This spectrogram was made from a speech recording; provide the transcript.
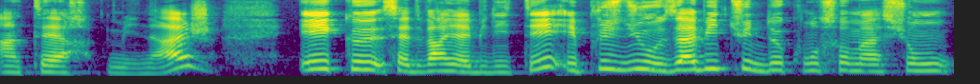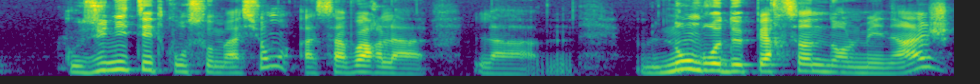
interménage et que cette variabilité est plus due aux habitudes de consommation aux unités de consommation, à savoir le nombre de personnes dans le ménage.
